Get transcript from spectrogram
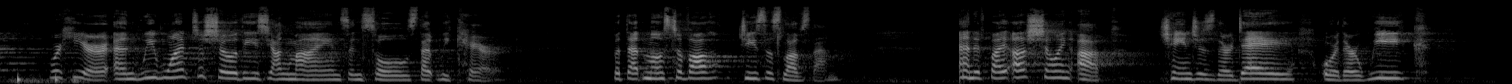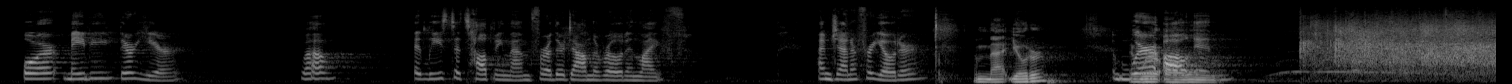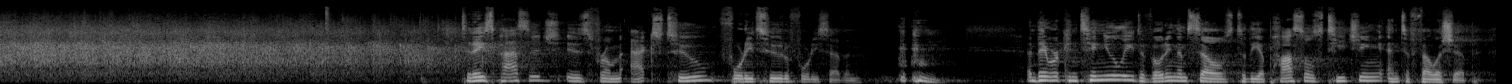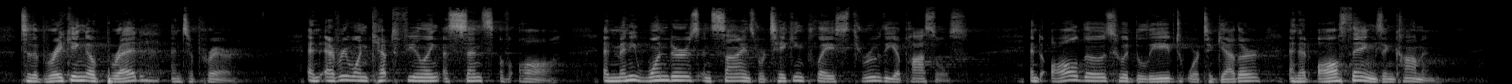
we're here, and we want to show these young minds and souls that we care, but that most of all, Jesus loves them. And if by us showing up changes their day or their week or maybe their year, well, at least it's helping them further down the road in life. I'm Jennifer Yoder. I'm Matt Yoder. And we're, we're all, all in. in. Today's passage is from Acts 2 42 to 47. and they were continually devoting themselves to the apostles' teaching and to fellowship, to the breaking of bread and to prayer. And everyone kept feeling a sense of awe, and many wonders and signs were taking place through the apostles. And all those who had believed were together and had all things in common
